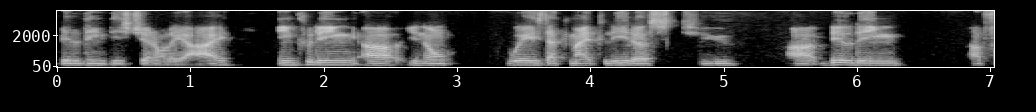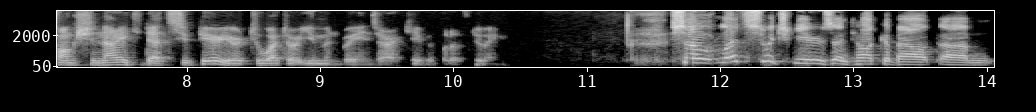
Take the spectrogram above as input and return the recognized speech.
building this general AI, including uh, you know ways that might lead us to uh, building a functionality that's superior to what our human brains are capable of doing. So let's switch gears and talk about um,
